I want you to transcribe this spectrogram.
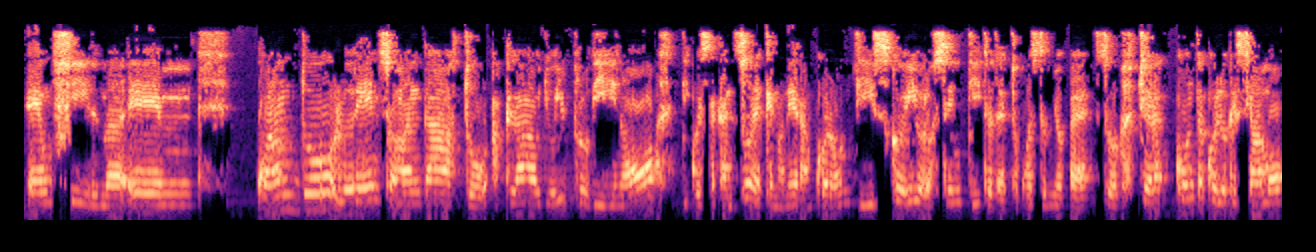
è un film. È, quando Lorenzo ha mandato a Claudio il provino di questa canzone che non era ancora un disco, io l'ho sentito e ho detto questo è il mio pezzo, cioè racconta quello che siamo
